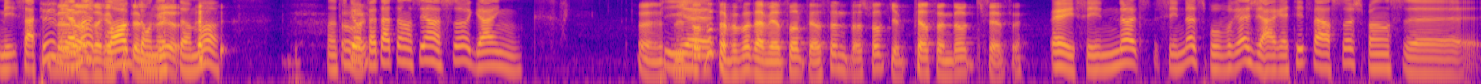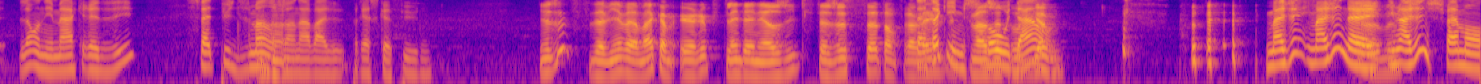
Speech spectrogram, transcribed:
Mais ça peut Non, vraiment non, clog ton estomac. En tout cas, Ouais. faites attention à ça, gang. Ouais, Puis, mais je pense euh, que t'as besoin d'avertir personne, parce que je pense qu'il y a personne d'autre qui fait ça. Hey, c'est nuts. C'est nuts. Pour vrai, j'ai arrêté de faire ça, je pense. euh, Là, on est mercredi. Ça fait depuis dimanche, Mhm. j'en avale presque plus. là. Imagine si tu deviens vraiment comme heureux puis plein d'énergie, puis c'était juste ça ton problème. ça c'est qui que me slow down. Imagine, imagine, euh, Ah, man. imagine je fais mon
